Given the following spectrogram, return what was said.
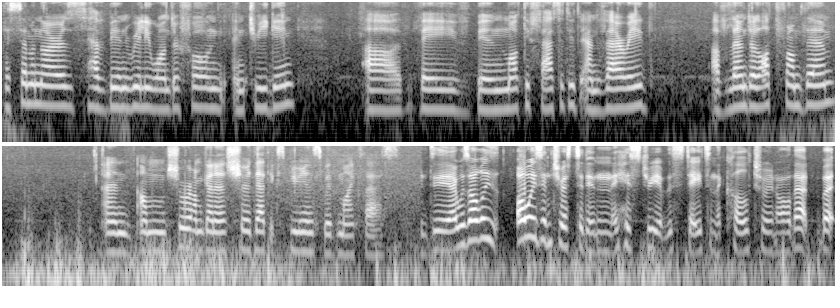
The seminars have been really wonderful and intriguing. Uh, they've been multifaceted and varied. I've learned a lot from them, and I'm sure I'm going to share that experience with my class. I was always always interested in the history of the states and the culture and all that, but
